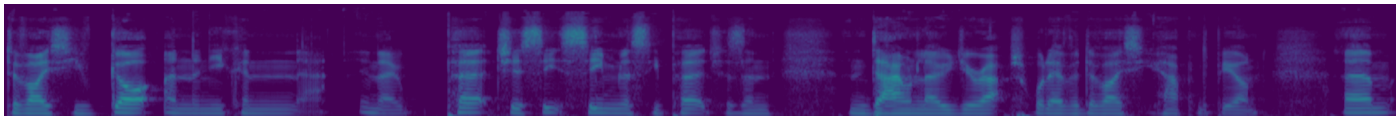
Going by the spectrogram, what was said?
device you've got, and then you can, you know, purchase it seamlessly, purchase and and download your apps, whatever device you happen to be on. Um,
